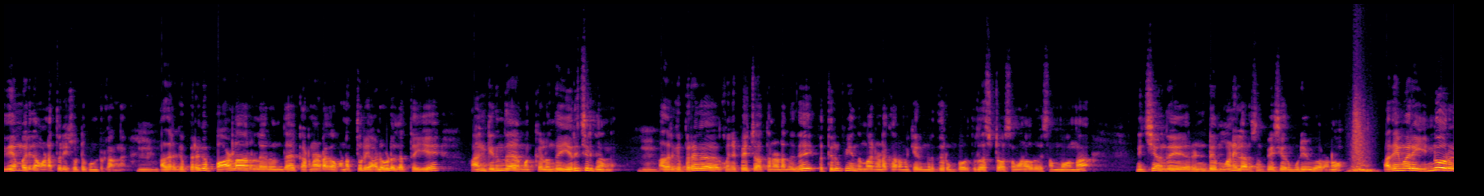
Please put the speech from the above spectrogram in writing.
இதே மாதிரி தான் வனத்துறை சுட்டு கொண்டிருக்காங்க. அதற்கு பிறகு பாலாறுல இருந்த கர்நாடகா வனத்துறை அலுவலகத்தையே அங்கிருந்த மக்கள் வந்து எரிச்சிருக்காங்க. அதற்கு பிறகு கொஞ்சம் பேச்சுவார்த்தை நடந்தது. இப்ப திருப்பி இந்த மாதிரி நடக்க ஆரம்பிக்கிறதுங்கிறது ரொம்ப ஒரு துரதிருஷ்டவசமான ஒரு சம்பவம் தான் நிச்சயம் வந்து ரெண்டு மாநில அரசும் பேசி ஒரு முடிவுக்கு வரணும். அதே மாதிரி இன்னொரு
